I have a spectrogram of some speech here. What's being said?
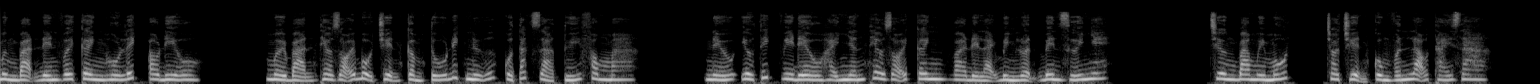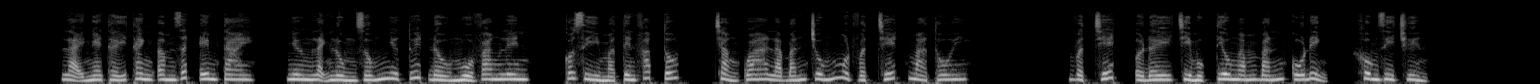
Mừng bạn đến với kênh Holic Audio. Mời bạn theo dõi bộ truyện Cẩm tú đích nữ của tác giả Túy Phong Ma. Nếu yêu thích video hãy nhấn theo dõi kênh và để lại bình luận bên dưới nhé. chương 31, cho chuyện cùng vấn lão thái gia. Lại nghe thấy thanh âm rất êm tai, nhưng lạnh lùng giống như tuyết đầu mùa vang lên, có gì mà tên pháp tốt, chẳng qua là bắn trúng một vật chết mà thôi. Vật chết ở đây chỉ mục tiêu ngắm bắn cố định, không di chuyển.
